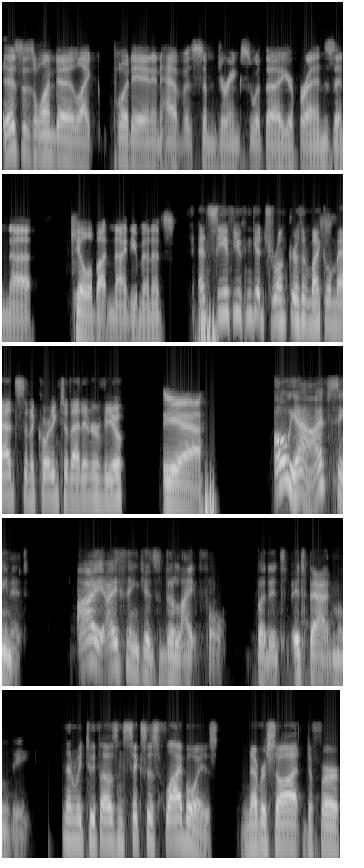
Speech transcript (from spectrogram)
this is one to like put in and have uh, some drinks with uh, your friends and uh, kill about ninety minutes. And see if you can get drunker than Michael Madsen, according to that interview. Yeah, Oh yeah, I've seen it. I I think it's delightful, but it's it's bad movie. And then we 2006's Flyboys. Never saw it. Defer.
